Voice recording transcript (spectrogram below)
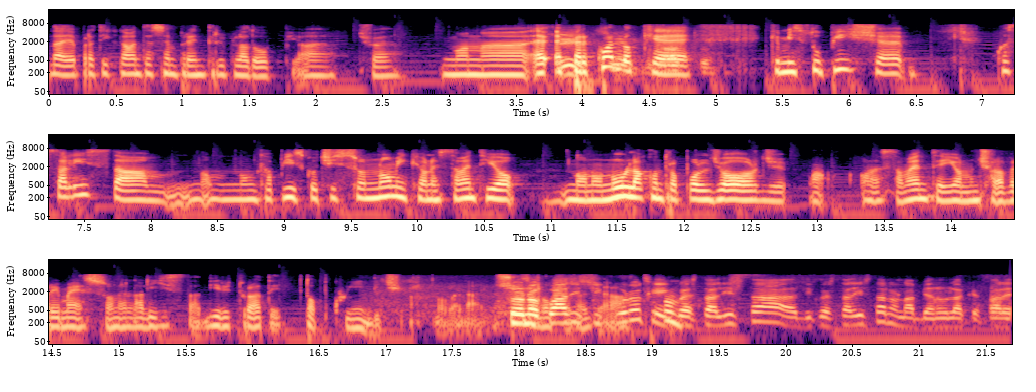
Dai, è praticamente sempre in tripla doppia, eh. cioè, non, è, sì, è, per quello sì, che, esatto. che, mi stupisce questa lista, non, non capisco, ci sono nomi che onestamente io non ho nulla contro Paul George, ma onestamente io non ce l'avrei messo nella lista, addirittura dei top 15. Vabbè, dai, Sono quasi sicuro che in questa lista, di questa lista non abbia nulla a che fare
